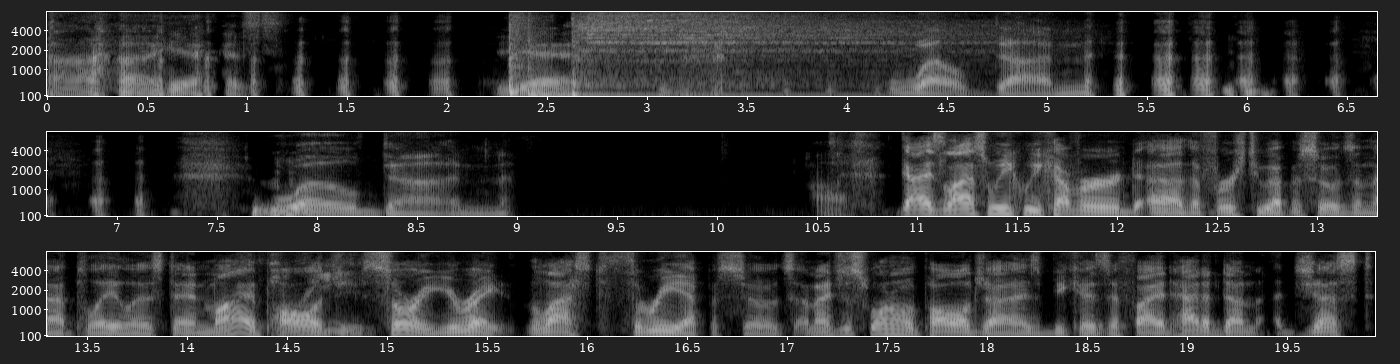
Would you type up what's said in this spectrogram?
ah, yes. yes. Well done. well done. Awesome. Guys, last week we covered uh, the first two episodes in that playlist, and my apologies. Three. Sorry, you're right. The last three episodes. And I just want to apologize because if I had had done just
